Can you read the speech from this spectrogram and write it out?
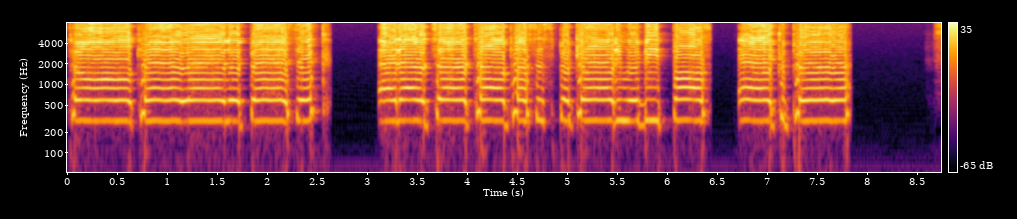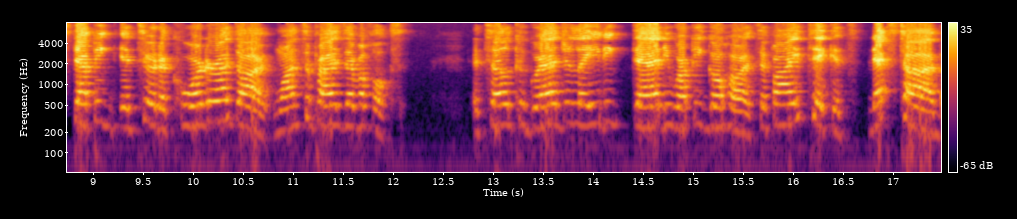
tall carrot basic? and a turtle plus a spaghetti with meatballs and capura. Stepping into the quarter of dime. One surprise ever, folks. Until congratulating Daddy Rocky Go Hard. Five tickets next time.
